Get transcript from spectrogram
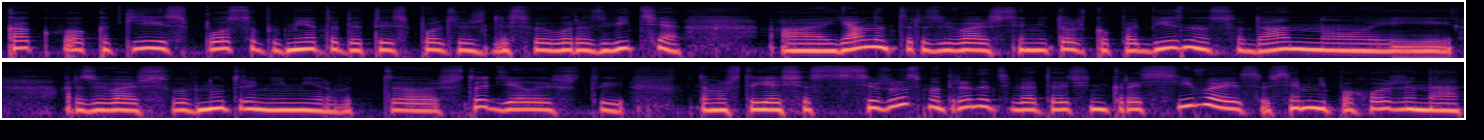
как, какие способы, методы ты используешь для своего развития. А, явно ты развиваешься не только по бизнесу, да, но и развиваешь свой внутренний мир. Вот э, что делаешь ты? Потому что я сейчас сижу, смотрю на тебя, ты очень красивая и совсем не похожа на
